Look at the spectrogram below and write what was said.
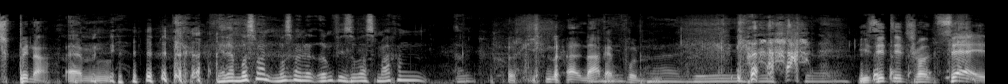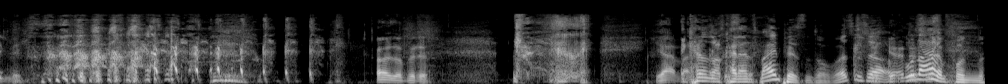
Spinner. Ähm, Ja, da muss man, muss man irgendwie sowas machen. original nachempfunden. Die sind denen schon sehr ähnlich. also bitte. Ja, Da kann uns auch keiner ins Bein pissen, so. Was ist ja, Ja, nur das ist- nachempfunden.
